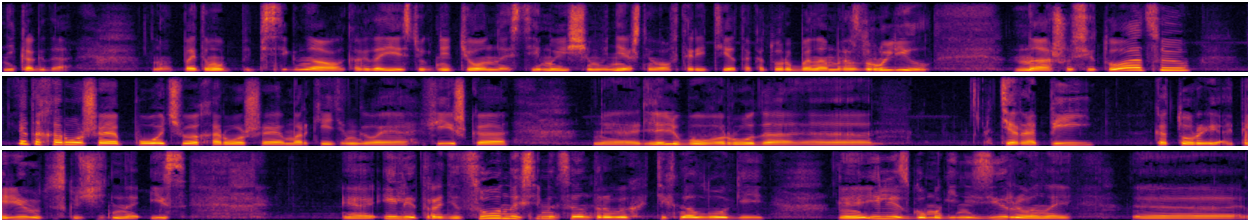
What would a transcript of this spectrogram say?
Никогда. Вот. Поэтому сигнал, когда есть угнетенность, и мы ищем внешнего авторитета, который бы нам разрулил нашу ситуацию, это хорошая почва, хорошая маркетинговая фишка э, для любого рода э, терапий, которые оперируют исключительно из Э, или традиционных семицентровых технологий, э, или с гомогенизированной, э,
